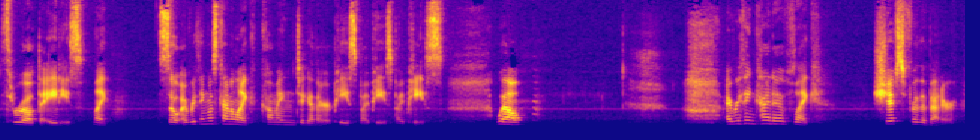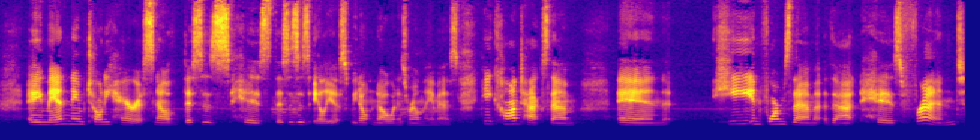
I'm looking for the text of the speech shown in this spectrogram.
throughout the 80s. Like, so everything was kind of like coming together piece by piece by piece. Well, everything kind of like shifts for the better. A man named Tony Harris. Now this is his this is his alias. We don't know what his real name is. He contacts them and he informs them that his friend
